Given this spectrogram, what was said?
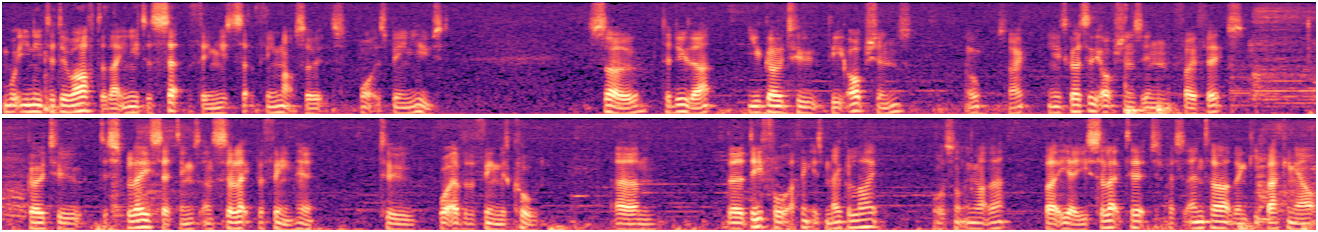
what you need to do after that, you need to set the theme. You need to set the theme up so it's what is being used. So to do that, you go to the options. Oh, sorry. You need to go to the options in FoFiX. Go to display settings and select the theme here to whatever the theme is called. Um, the default I think is MegaLight or something like that. But yeah, you select it, just press enter, then keep backing out,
